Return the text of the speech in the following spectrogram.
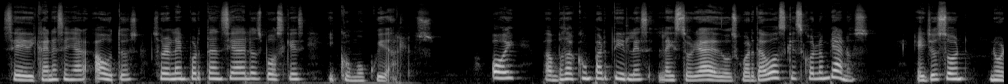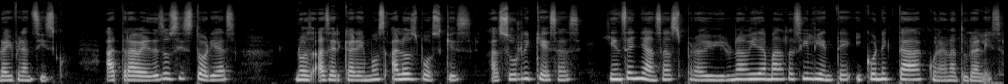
se dedican a enseñar a otros sobre la importancia de los bosques y cómo cuidarlos. Hoy vamos a compartirles la historia de dos guardabosques colombianos. Ellos son Nora y Francisco. A través de sus historias nos acercaremos a los bosques, a sus riquezas y enseñanzas para vivir una vida más resiliente y conectada con la naturaleza.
